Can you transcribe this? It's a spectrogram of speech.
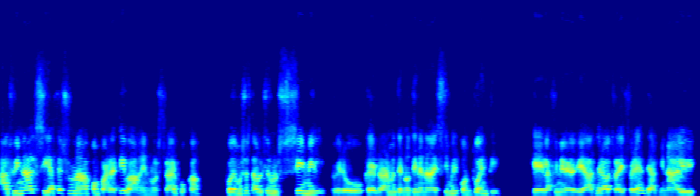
Al final, si haces una comparativa en nuestra época, podemos establecer un símil, pero que realmente no tiene nada de símil con 20, que la finalidad era otra diferente. Al final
